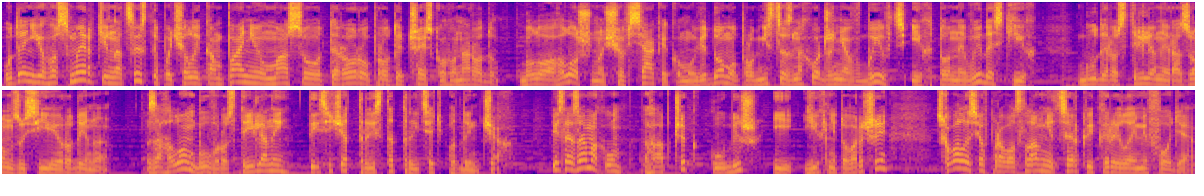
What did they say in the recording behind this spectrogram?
У день його смерті нацисти почали кампанію масового терору проти чеського народу. Було оголошено, що всякий, кому відомо про місце знаходження вбивць і хто не видасть їх, буде розстріляний разом з усією родиною. Загалом був розстріляний 1331 чех. Після замаху Габчик, Кубіш і їхні товариші сховалися в православній церкві Кирила і Міфодія.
